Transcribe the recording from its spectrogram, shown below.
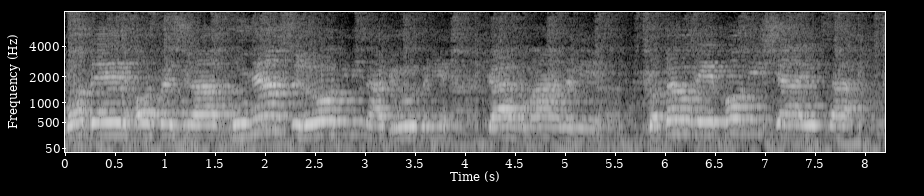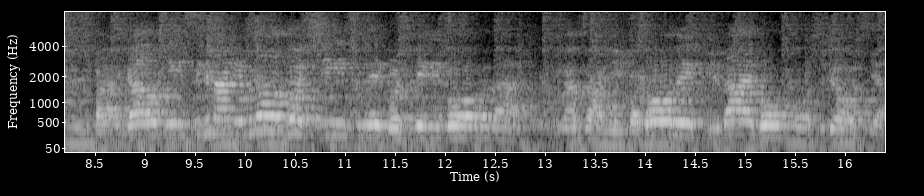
Модель оснащена двумя широкими нагрудными карманами, которые помещаются шпаргалки с именами многочисленных гостей города, в названии которых, не дай бог, ошибешься.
